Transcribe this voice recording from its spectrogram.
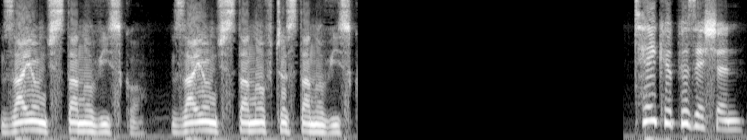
Zająć stanowisko. Zająć stanowcze stanowisko. Take a position.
